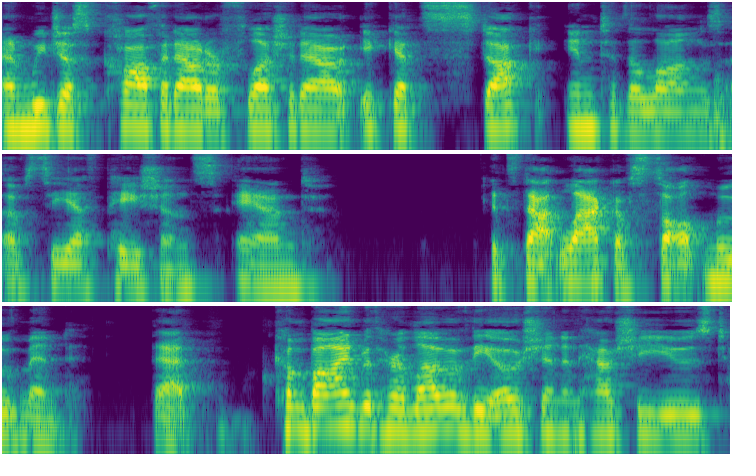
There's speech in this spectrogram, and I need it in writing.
and we just cough it out or flush it out, it gets stuck into the lungs of CF patients. And it's that lack of salt movement that combined with her love of the ocean and how she used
